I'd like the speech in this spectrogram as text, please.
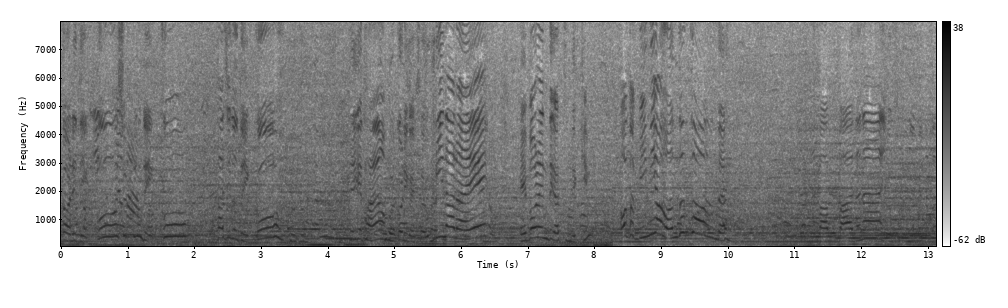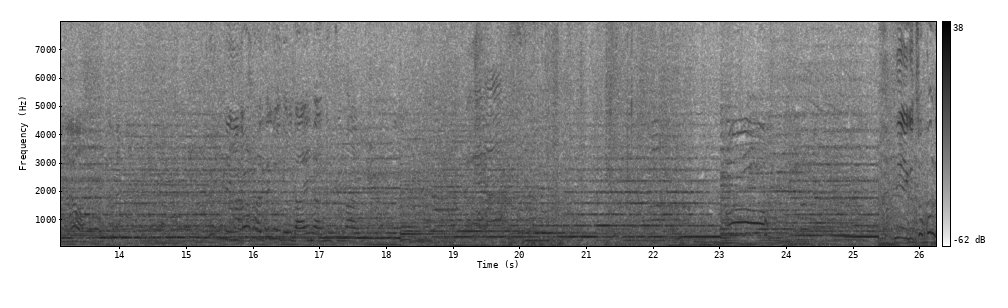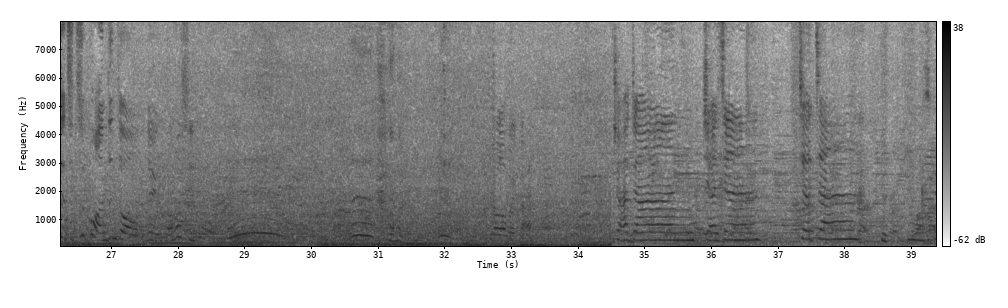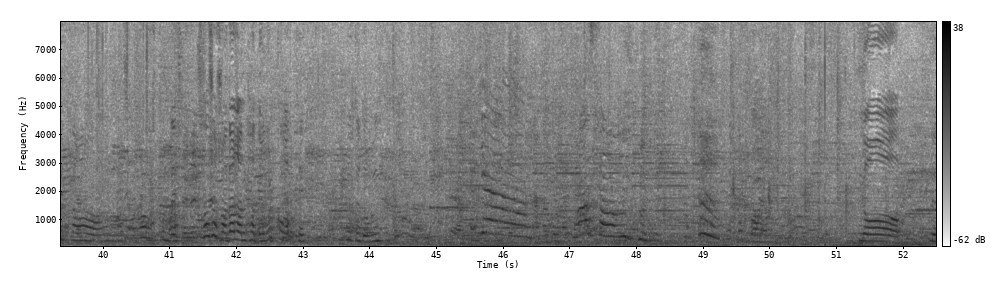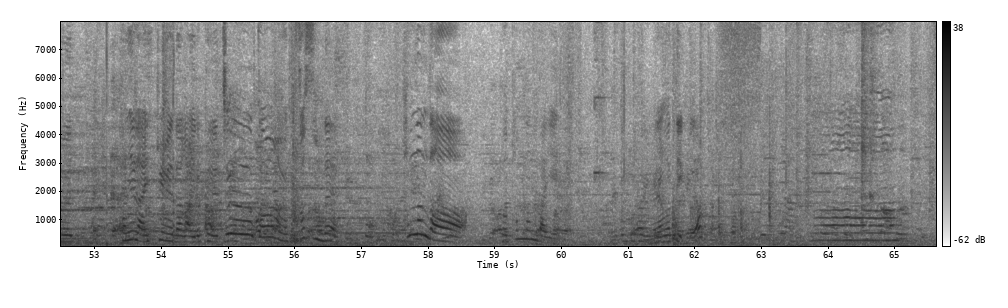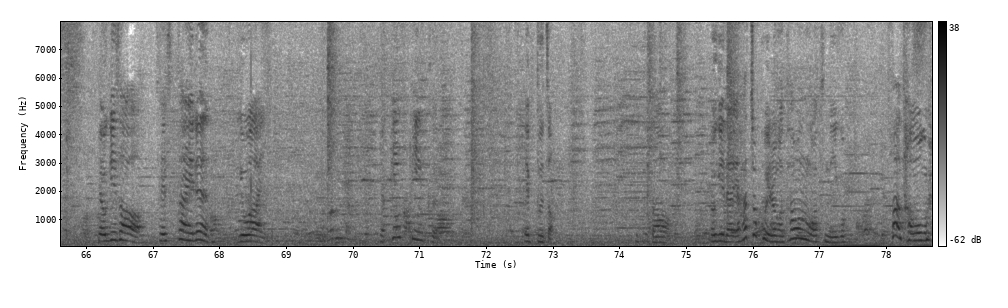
먹을거리도 있고 쇼핑도 있고 카지노도 있고 되게 다양한 볼거리가 있어요. 우리나라의 에버랜드 같은 느낌? 어, 나 미니언 완전 좋아하는데. 마바나나 이거 부르는 거잖아요. 근데 이걸 가지고 놀 나이는 아니지만. 어. 근데 이거 초코인데 지 초코 완전 좋아하거든요. 이거 훨씬. 들어가 볼까요? 짜잔, 짜잔, 짜잔. 음, 맛있겠다. 아, 사가고 싶은데 사서 가다간 다 녹을 것 같아. 이것도 너무 예쁘죠? 야, 왔어. 이거 그 바닐라 아이스크림에다가 이렇게 쭉 짜먹으면 그 소스인데 탐난다. 너 탐난다 얘. 이런 것도 있고요. 아, 여기서 제 스타일은 요 아이. 핑크 핑크. 예쁘죠? 예쁘다. 여기 나 핫초코 이런 건 타먹는 것 같은데 이거 하나 다 먹으면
